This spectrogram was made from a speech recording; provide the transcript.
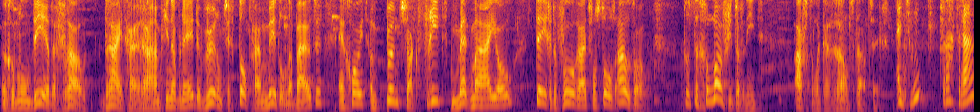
Een geblondeerde vrouw draait haar raampje naar beneden... wurmt zich tot haar middel naar buiten... en gooit een puntzak friet met mayo tegen de voorruit van Stols auto. Dat, dat geloof je toch niet? Achterlijke randstad, zeg. En toen? Erachteraan?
